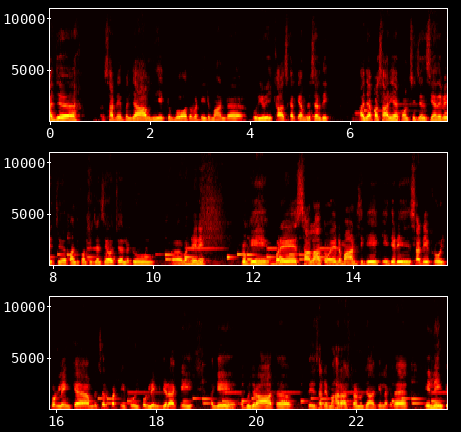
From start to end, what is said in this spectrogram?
ਅੱਜ ਸਾਡੇ ਪੰਜਾਬ ਦੀ ਇੱਕ ਬਹੁਤ ਵੱਡੀ ਡਿਮਾਂਡ ਪੂਰੀ ਹੋਈ, ਖਾਸ ਕਰਕੇ ਅੰਮ੍ਰਿਤਸਰ ਦੀ। ਅੱਜ ਆਪਾਂ ਸਾਰੀਆਂ ਕਨਸਟੀਟੈਂਸੀਆਂ ਦੇ ਵਿੱਚ, ਪੰਜ ਕਨਸਟੀਟੈਂਸੀਆਂ ਵਿੱਚ ਲੱਡੂ ਵੰਡੇ ਨੇ। ਕਿਉਂਕਿ ਬੜੇ ਸਾਲਾਂ ਤੋਂ ਇਹ ਡਿਮਾਂਡ ਸੀਗੀ ਕਿ ਜਿਹੜੀ ਸਾਡੀ ਫਿਰੋਜ਼ਪੁਰ ਲਿੰਕ ਹੈ, ਅੰਮ੍ਰਿਤਸਰ ਪੱਟੀ ਫਿਰੋਜ਼ਪੁਰ ਲਿੰਕ ਜਿਹੜਾ ਕਿ ਅੱਗੇ ਗੁਜਰਾਤ ਤੇ ਸਾਡੇ ਮਹਾਰਾਸ਼ਟਰ ਨੂੰ ਜਾ ਕੇ ਲੱਗਦਾ ਹੈ, ਇਹ ਲਿੰਕ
